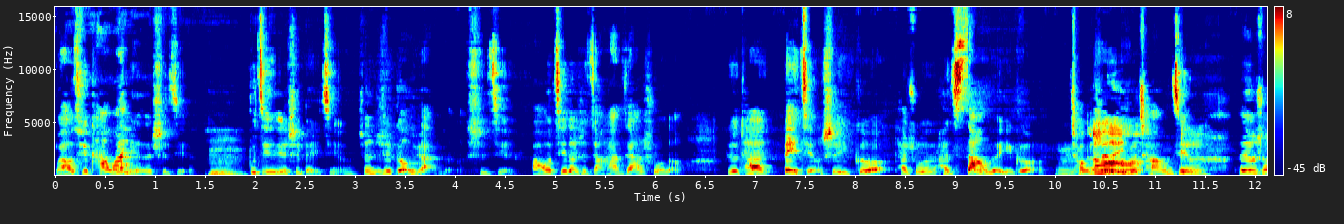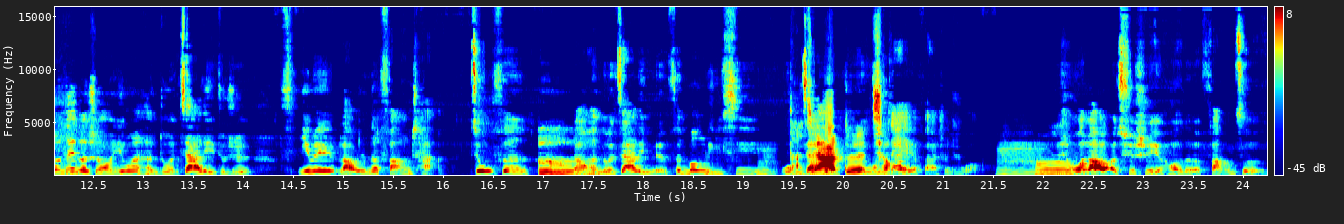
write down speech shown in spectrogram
我要去看外面的世界，嗯不仅仅是北京，甚至是更远的世界啊！我记得是蒋寒家说的，就是他背景是一个，他说很丧的一个嗯城市的一个场景。对他就说那个时候，因为很多家里就是因为老人的房产纠纷，嗯，然后很多家里面分崩离析。嗯我们打架家也对我们家也发生过。嗯就是嗯我姥姥去世以后的房子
